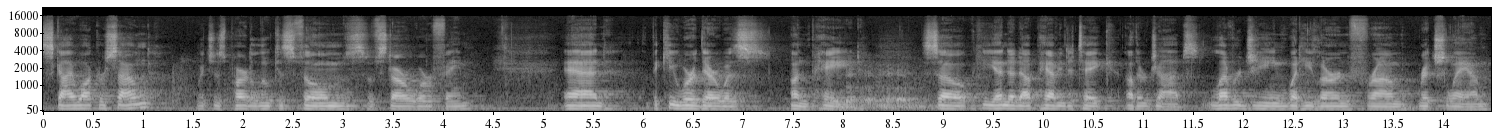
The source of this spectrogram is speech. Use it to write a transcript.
Skywalker Sound, which is part of Lucasfilms of Star Wars fame. And the key word there was unpaid. So he ended up having to take other jobs, leveraging what he learned from Rich Lamb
